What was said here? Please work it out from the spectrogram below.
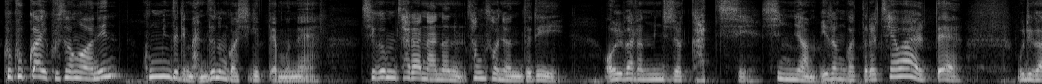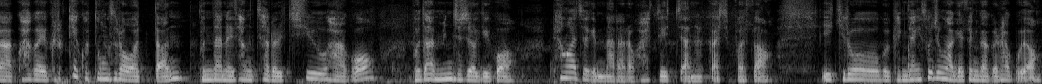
그 국가의 구성원인 국민들이 만드는 것이기 때문에 지금 자라나는 청소년들이 올바른 민주적 가치, 신념 이런 것들을 체화할 때 우리가 과거에 그렇게 고통스러웠던 분단의 상처를 치유하고 보다 민주적이고 평화적인 나라라고 할 수 있지 않을까 싶어서 이 기록을 굉장히 소중하게 생각을 하고요.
